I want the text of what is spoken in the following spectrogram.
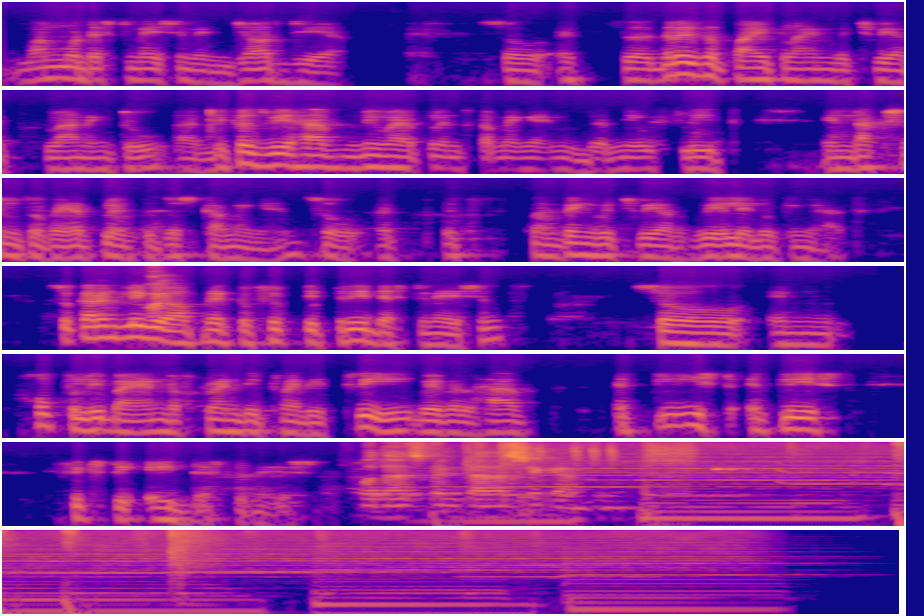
one more destination in Georgia. So it's uh, there is a pipeline which we are planning to, and because we have new airplanes coming in, the new fleet inductions of airplanes are just coming in. So it, it's something which we are really looking at. So currently we operate to 53 destinations. So in hopefully by end of 2023, we will have at least at least 68 destinations. Oh, that's fantastic, Anthony.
